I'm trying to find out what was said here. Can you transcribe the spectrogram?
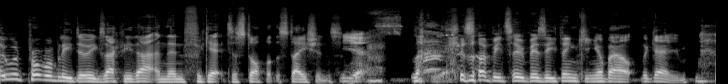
I would probably do exactly that and then forget to stop at the stations Yes. because I'd be too busy thinking about the game.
